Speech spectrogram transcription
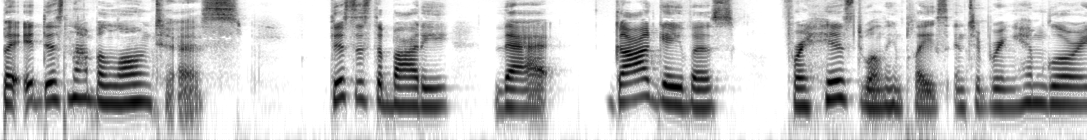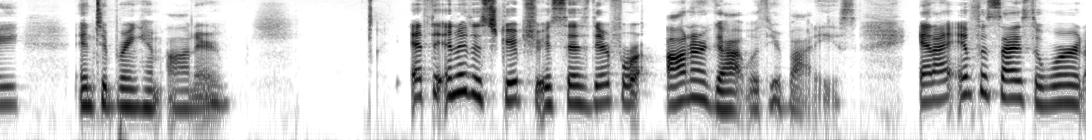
but it does not belong to us. This is the body that God gave us for his dwelling place and to bring him glory and to bring him honor. At the end of the scripture, it says, therefore, honor God with your bodies. And I emphasize the word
